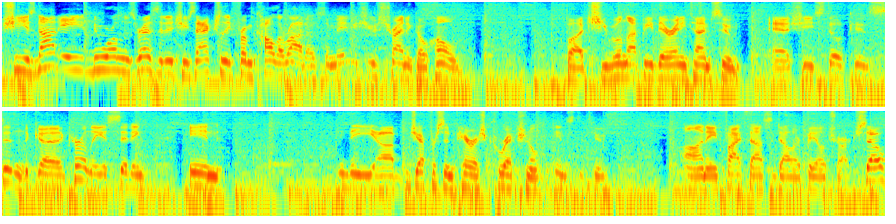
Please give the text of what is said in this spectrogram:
She is not a New Orleans resident. She's actually from Colorado, so maybe she was trying to go home. But she will not be there anytime soon, as she still uh, currently is sitting in the uh, Jefferson Parish Correctional Institute on a $5,000 bail charge. So,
